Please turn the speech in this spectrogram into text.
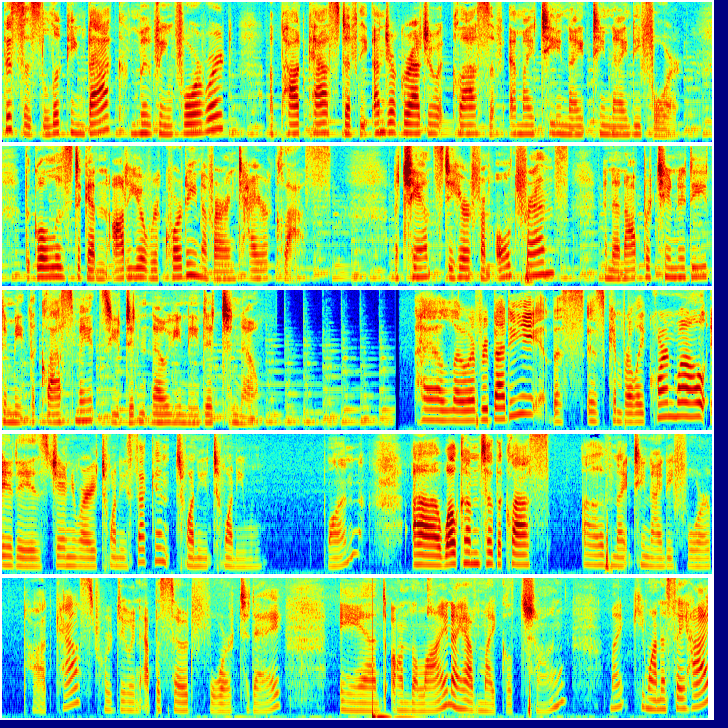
This is Looking Back, Moving Forward, a podcast of the undergraduate class of MIT 1994. The goal is to get an audio recording of our entire class, a chance to hear from old friends, and an opportunity to meet the classmates you didn't know you needed to know. Hello, everybody. This is Kimberly Cornwell. It is January 22nd, 2021. Uh, welcome to the class of 1994 podcast. We're doing episode four today. And on the line, I have Michael Chung. Mike, you want to say hi?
